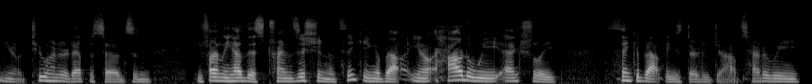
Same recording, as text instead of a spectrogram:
you know 200 episodes, and he finally had this transition of thinking about you know how do we actually think about these dirty jobs? How do we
